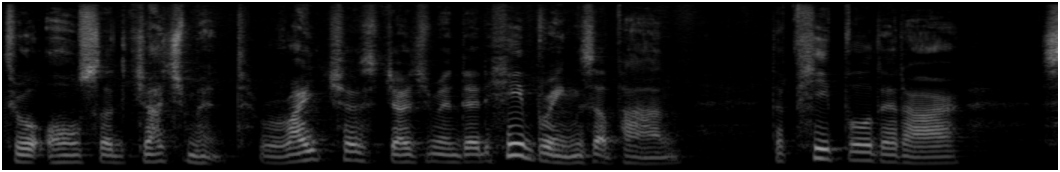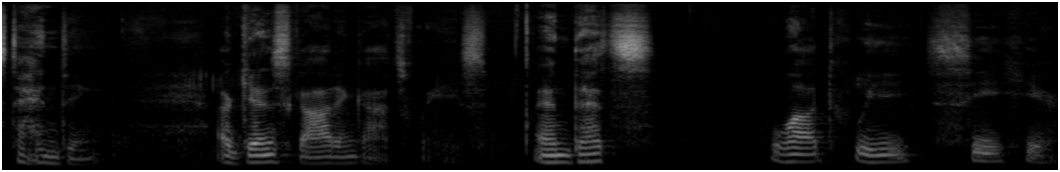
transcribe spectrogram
through also judgment, righteous judgment that He brings upon the people that are standing against God and God's ways. And that's what we see here.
